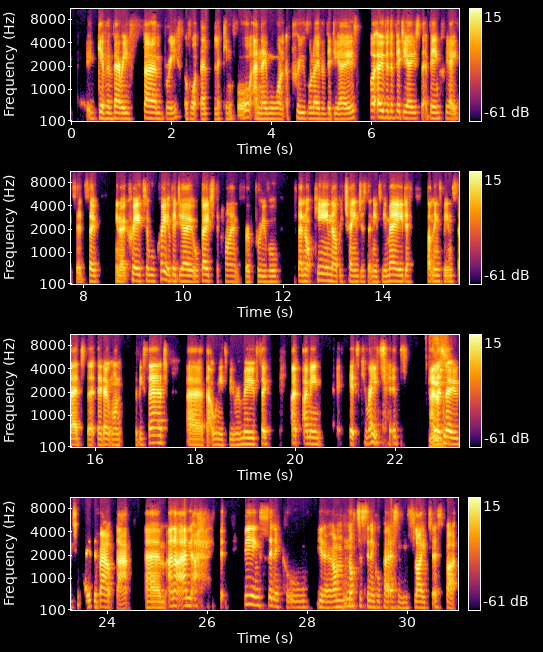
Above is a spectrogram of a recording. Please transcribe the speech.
give a very firm brief of what they're looking for and they will want approval over videos or over the videos that are being created. So you know a creator will create a video will go to the client for approval. If they're not keen there'll be changes that need to be made. If something's being said that they don't want to be said uh, that will need to be removed. So i, I mean it's curated yes. and there's no two ways about that. Um, and and being cynical, you know, I'm not a cynical person in the slightest, but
